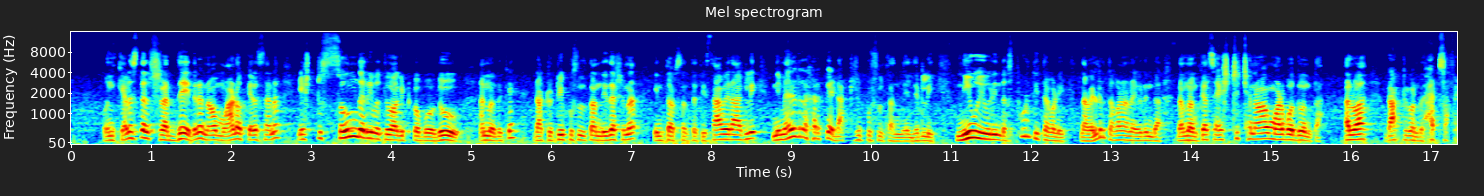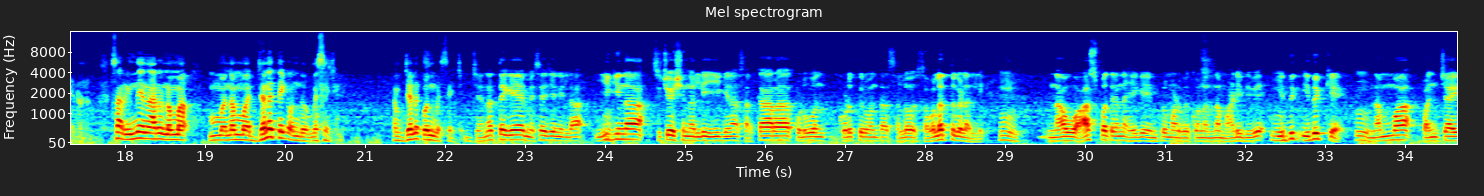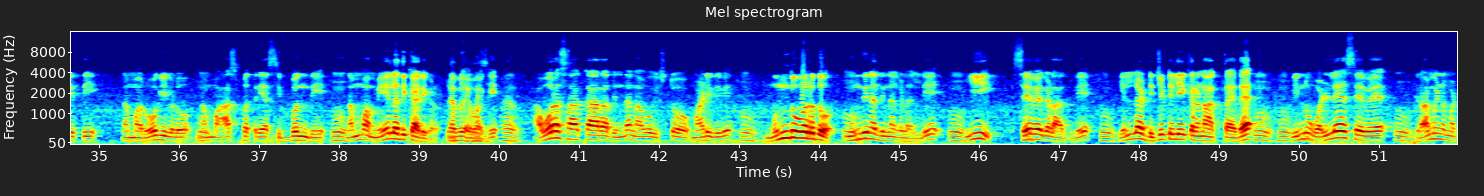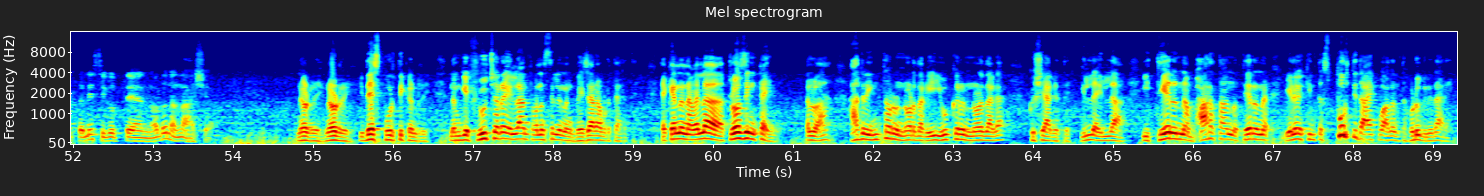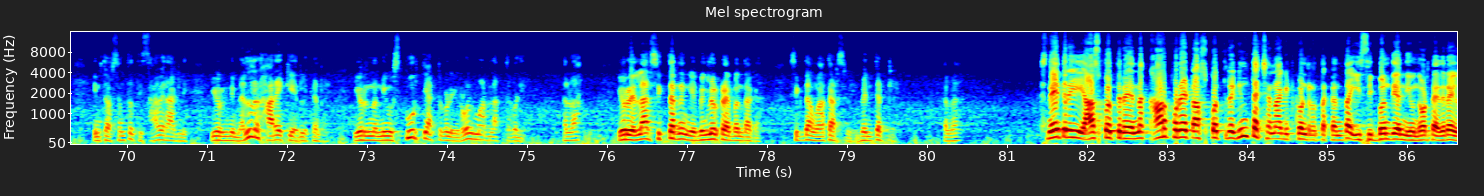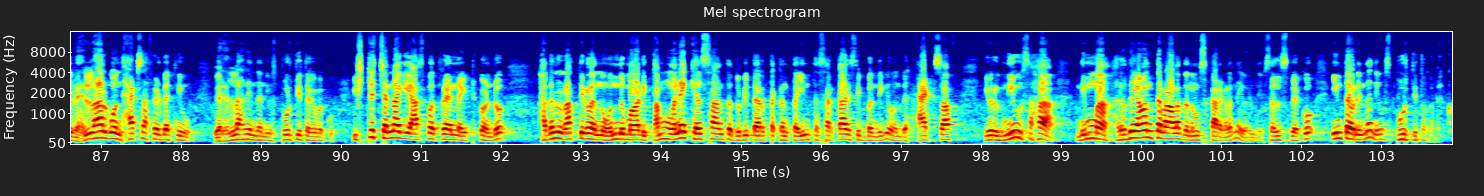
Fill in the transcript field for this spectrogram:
ಒಂದು ಕೆಲಸದಲ್ಲಿ ಶ್ರದ್ಧೆ ಇದ್ದರೆ ನಾವು ಮಾಡೋ ಕೆಲಸನ ಎಷ್ಟು ಸೌಂದರ್ಯಯುತವಾಗಿಟ್ಕೋಬೋದು ಅನ್ನೋದಕ್ಕೆ ಡಾಕ್ಟರ್ ಟಿಪ್ಪು ಸುಲ್ತಾನ್ ನಿದರ್ಶನ, ಇಂಥವ್ರ ಸಂತತಿ ಸಾವಿರ ಆಗಲಿ. ನಿಮ್ಮೆಲ್ಲರ ಹರಕೆ ಡಾಕ್ಟರ್ ಟಿಪ್ಪು ಸುಲ್ತಾನ್ ಮೇಲಿರಲಿ. ನೀವು ಇವರಿಂದ ಸ್ಫೂರ್ತಿ ತಗೊಳ್ಳಿ. ನಾವೆಲ್ಲರೂ ತಗೊಳ್ಳೋಣ ಇವರಿಂದ. ನಮ್ಮ ನಮ್ಮ ಕೆಲಸ ಎಷ್ಟು ಚೆನ್ನಾಗಿ ಮಾಡ್ಬೋದು ಅಂತ. ಅಲ್ವಾ? ಡಾಕ್ಟ್ರಿಗೊಂದು ಹ್ಯಾಟ್ಸ್ ಆಫ್ ಹೇಳೋಣ. ಸರ್, ಇನ್ನೇನಾದ್ರು ನಮ್ಮ ನಮ್ಮ ಜನತೆಗೆ ಒಂದು ಮೆಸೇಜ್ ಹೇಳಿ. ನಮ್ಮ ಜನಕ್ಕೆ ಒಂದು ಮೆಸೇಜ್ ಜನತೆಗೆ ಮೆಸೇಜ್ ಏನಿಲ್ಲ ಈಗಿನ ಸಿಚುವೇಶನಲ್ಲಿ ಈಗಿನ ಸರ್ಕಾರ ಕೊಡುವಂತ ಕೊಡುತ್ತಿರುವಂಥ ಸಲ ಸವಲತ್ತುಗಳಲ್ಲಿ ನಾವು ಆಸ್ಪತ್ರೆಯನ್ನು ಹೇಗೆ ಇಂಪ್ರೂವ್ ಮಾಡಬೇಕು ಅನ್ನೋದನ್ನ ಮಾಡಿದೀವಿ. ಇದಕ್ ಇದಕ್ಕೆ ನಮ್ಮ ಪಂಚಾಯಿತಿ ನಮ್ಮ ರೋಗಿಗಳು ನಮ್ಮ ಆಸ್ಪತ್ರೆಯ ಸಿಬ್ಬಂದಿ ನಮ್ಮ ಮೇಲಧಿಕಾರಿಗಳು ಮುಖ್ಯವಾಗಿ ಅವರ ಸಹಕಾರದಿಂದ ನಾವು ಇಷ್ಟು ಮಾಡಿದೀವಿ. ಮುಂದುವರೆದು ಮುಂದಿನ ದಿನಗಳಲ್ಲಿ ಈ ಸೇವೆಗಳಾಗ್ಲಿ ಎಲ್ಲ ಡಿಜಿಟಲೀಕರಣ ಆಗ್ತಾ ಇದೆ. ಇನ್ನು ಒಳ್ಳೆಯ ಸೇವೆ ಗ್ರಾಮೀಣ ಮಟ್ಟದಲ್ಲಿ ಸಿಗುತ್ತೆ ಅನ್ನೋದು ನನ್ನ ಆಶಯ. ನೋಡ್ರಿ ನೋಡ್ರಿ ಇದೇ ಸ್ಫೂರ್ತಿ ಕಣ್ರಿ. ನಮಗೆ ಫ್ಯೂಚರೇ ಇಲ್ಲ ಅಂತ ಮನಸ್ಸಲ್ಲಿ ನಂಗೆ ಬೇಜಾರಾಗ್ಬಿಡ್ತಾ ಇರುತ್ತೆ. ಯಾಕೆಂದರೆ ನಾವೆಲ್ಲ ಕ್ಲೋಸಿಂಗ್ ಟೈಮ್ ಅಲ್ವಾ? ಆದರೆ ಇಂಥವ್ರನ್ನ ನೋಡಿದಾಗ ಈ ಯುವಕರನ್ನು ನೋಡಿದಾಗ ಖುಷಿ ಆಗುತ್ತೆ. ಇಲ್ಲ ಇಲ್ಲ ಈ ತೇರನ್ನು ಭಾರತ ಅನ್ನೋ ತೇರನ್ನು ಎಳೆಯೋಕ್ಕಿಂತ ಸ್ಫೂರ್ತಿದಾಯಕವಾದಂಥ ಹುಡುಗರಿದ್ದಾರೆ. ಇಂಥವ್ರ ಸಂತತಿ ಸಾವಿರ ಆಗಲಿ ಇವ್ರಿಗೆ ನಿಮ್ಮೆಲ್ಲರ ಹಾರೈಕೆ ಇರಲಿ ಕಣ್ರಿ. ಇವ್ರನ್ನ ನೀವು ಸ್ಫೂರ್ತಿಯಾಗಿ ತಗೊಳ್ಳಿ ರೋಲ್ ಮಾಡಲಾಗಿ ತಗೊಳ್ಳಿ ಅಲ್ವಾ? ಇವರು ಎಲ್ಲರೂ ಸಿಗ್ತಾರೆ ನಿಮಗೆ, ಬೆಂಗಳೂರು ಕಡೆ ಬಂದಾಗ. ಸಿಗ್ದಾಗ ಮಾತಾಡ್ಸ್ರಿ ಬೆಂತಟ್ರಿ ಅಲ್ಲ ಸ್ನೇಹಿತರೆ, ಈ ಆಸ್ಪತ್ರೆಯನ್ನು ಕಾರ್ಪೊರೇಟ್ ಆಸ್ಪತ್ರೆಗಿಂತ ಚೆನ್ನಾಗಿ ಇಟ್ಕೊಂಡಿರ್ತಕ್ಕಂಥ ಈ ಸಿಬ್ಬಂದಿಯನ್ನು ನೀವು ನೋಡ್ತಾ ಇದ್ದೀರಾ, ಇವರೆಲ್ಲರಿಗೂ ಒಂದು ಹ್ಯಾಟ್ಸ್ ಆಫ್ ಹೇಳ್ಬೇಕು ನೀವು. ಇವರೆಲ್ಲರಿಂದ ನೀವು ಸ್ಫೂರ್ತಿ ತಗೋಬೇಕು. ಇಷ್ಟು ಚೆನ್ನಾಗಿ ಆಸ್ಪತ್ರೆಯನ್ನು ಇಟ್ಕೊಂಡು ಹಗಲು ರಾತ್ರಿಗಳನ್ನು ಒಂದು ಮಾಡಿ ತಮ್ಮ ಮನೆ ಕೆಲಸ ಅಂತ ದುಡಿತಾ ಇರತಕ್ಕಂಥ ಇಂಥ ಸರ್ಕಾರಿ ಸಿಬ್ಬಂದಿಗೆ ಒಂದು ಹ್ಯಾಟ್ಸ್ ಆಫ್. ಇವ್ರಿಗೆ ನೀವು ಸಹ ನಿಮ್ಮ ಹೃದಯಾಂತರಾಳದ ನಮಸ್ಕಾರಗಳನ್ನು ಇವ್ರಿಗೆ ನೀವು ಸಲ್ಲಿಸಬೇಕು. ಇಂಥವರಿಂದ ನೀವು ಸ್ಫೂರ್ತಿ ತಗೋಬೇಕು.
